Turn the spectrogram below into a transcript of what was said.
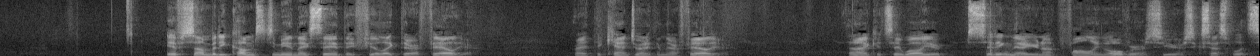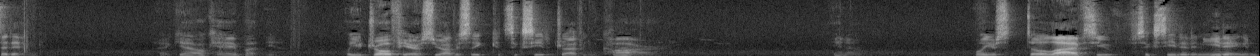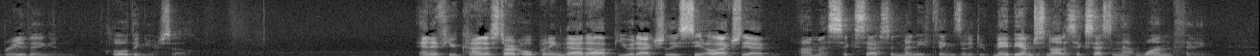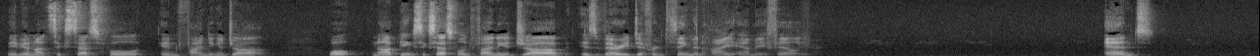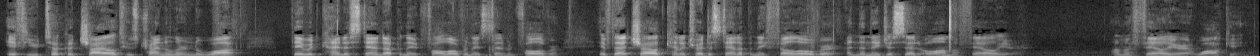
If somebody comes to me and they say they feel like they're a failure, right? They can't do anything, they're a failure. Then I could say, well, you're sitting there, you're not falling over, so you're successful at sitting. Like, yeah, okay, but you know, well, you drove here, so you obviously could succeed at driving a car. You know, well, you're still alive, so you've succeeded in eating and breathing and clothing yourself. And if you kind of start opening that up, you would actually see, oh, actually, I, I'm a success in many things that I do. Maybe I'm just not a success in that one thing. Maybe I'm not successful in finding a job. Well, not being successful in finding a job is a very different thing than I am a failure. And if you took a child who's trying to learn to walk, they would kind of stand up and they'd fall over and they'd stand up and fall over if that child kind of tried to stand up and they fell over and then they just said, Oh, I'm a failure. I'm a failure at walking.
